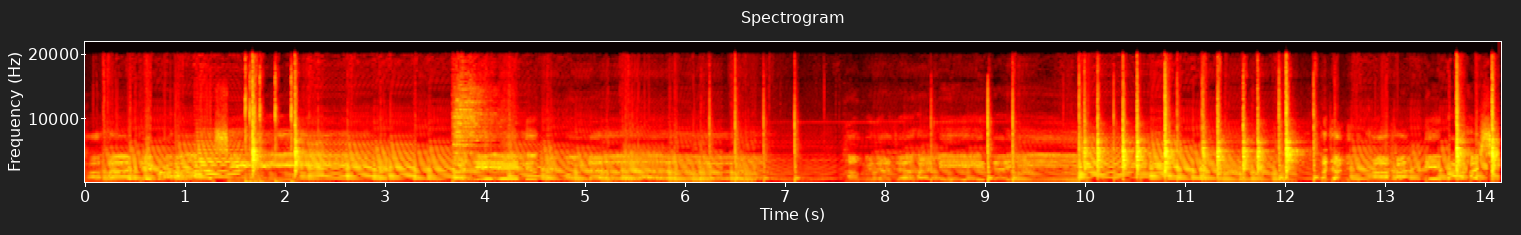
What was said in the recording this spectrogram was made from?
ঘাটে যাই। জলের ঘাটে বাসি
